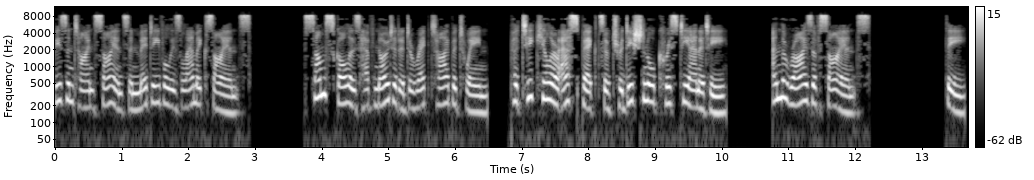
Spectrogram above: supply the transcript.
Byzantine science and medieval Islamic science. Some scholars have noted a direct tie between particular aspects of traditional Christianity and the rise of science. The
